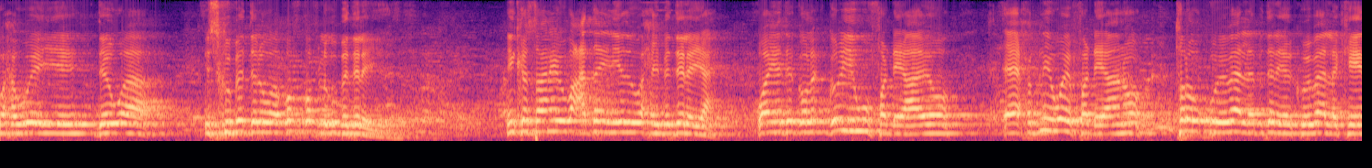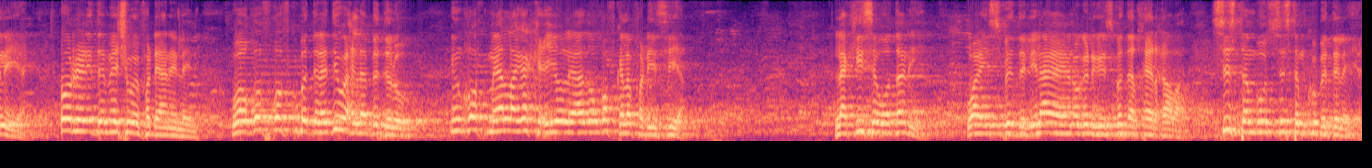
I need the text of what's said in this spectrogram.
waxa weeye dee waa isku beddelo waa qof qof lagu beddelayo inkastoo anay uga caddayn iyadu waxay beddelayaan waayo dee golihii wuu fadhiyaayo xubnihii way fadhiyaano talow kuweebaa la beddelaya kuweebaa la keenaya. Orredi dee meeshii way fadhiyaan len waa qof qof ku beddela haddii wax la beddelo in qof meel laga kiciyo leado qof kale fadhiisiya. Laakiinse waddani waa isbeddel. Ilaahay ha inooga dhigo isbeddel khayr qaba system buu system ku beddelaya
